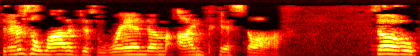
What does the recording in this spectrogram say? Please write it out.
There's a lot of just random, I'm pissed off. So,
